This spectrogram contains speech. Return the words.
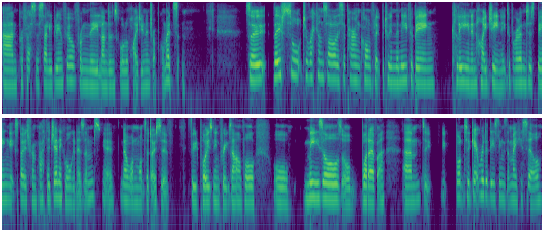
and Professor Sally Bloomfield from the London School of Hygiene and Tropical Medicine. So they've sought to reconcile this apparent conflict between the need for being clean and hygienic to prevent us being exposed from pathogenic organisms. You know, no one wants a dose of food poisoning, for example, or measles or whatever. Um, so you want to get rid of these things that make us ill,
